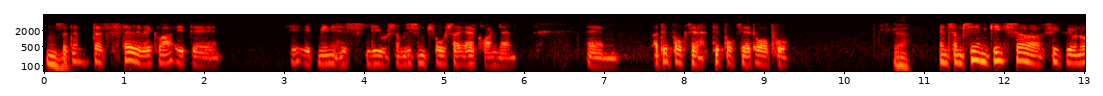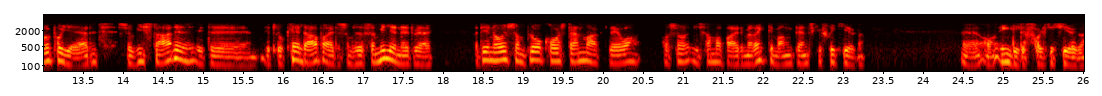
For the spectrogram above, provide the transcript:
Mm. Så den der stadigvæk var et øh, et menighedsliv, som ligesom tog sig af Grønland. Øhm, og det brugte, jeg, det brugte jeg et år på. Ja. Men som tiden gik, så fik vi jo noget på hjertet. Så vi startede et, øh, et lokalt arbejde, som hedder Familienetværk. Og det er noget, som Blå Kors Danmark laver, og så i samarbejde med rigtig mange danske frikirker øh, og enkelte folkekirker.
